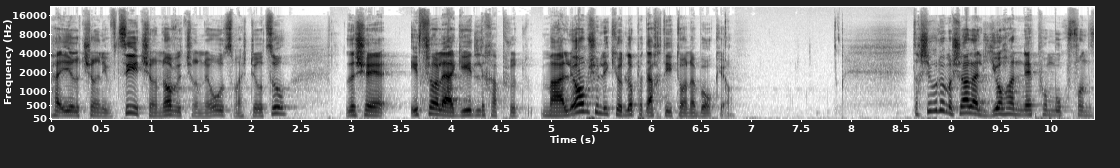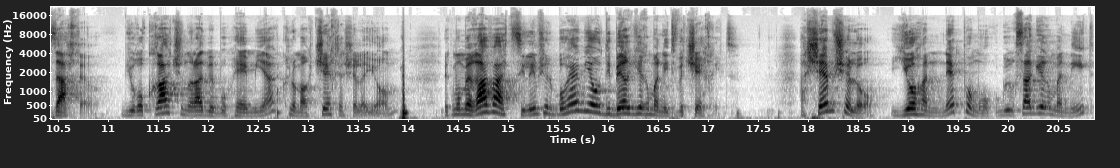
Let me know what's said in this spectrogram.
העיר צ'רניבצי, צ'רנוביץ, צ'רנאוץ, מה שתרצו, זה שאי אפשר להגיד לך פשוט מה הלאום שלי, כי עוד לא פתחתי עיתון הבוקר. תחשבו למשל על יוהאן נפומוק פון זאכר, ביורוקרט שנולד בבוהמיה, כלומר צ'כיה של היום, וכמו מרב האצילים של בוהמיה הוא דיבר גרמנית וצ'כית. השם שלו, יוהאן נפומוק, הוא גרסה גרמנית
